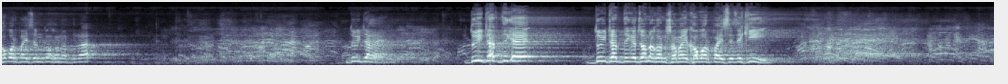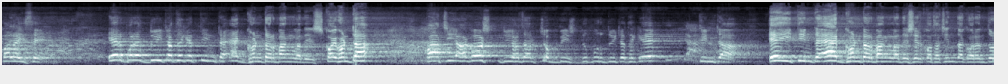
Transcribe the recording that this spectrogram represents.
খবর পাইছেন কখন আপনারা? দুইটায়। দুইটার দিকে দুইটার দিকে জনগণ সবাই খবর পাইছে যে কি? পালাইছে। এরপরে দুইটা থেকে তিনটা, এক ঘণ্টার বাংলাদেশ। কয় ঘণ্টা? পাঁচই আগস্ট দুই হাজার চব্বিশ, দুপুর দুইটা থেকে তিনটা। এই তিনটা, এক ঘণ্টার বাংলাদেশের কথা চিন্তা করেন তো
